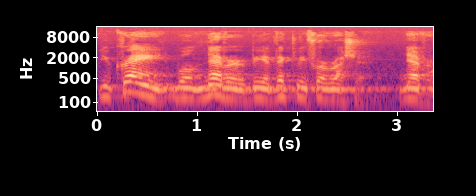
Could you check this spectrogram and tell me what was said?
Ukraine will never be a victory for Russia. Never.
